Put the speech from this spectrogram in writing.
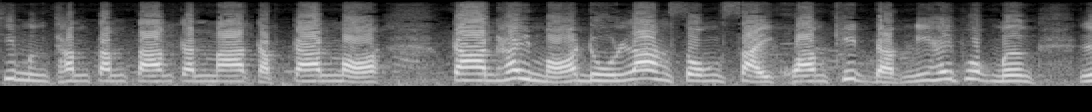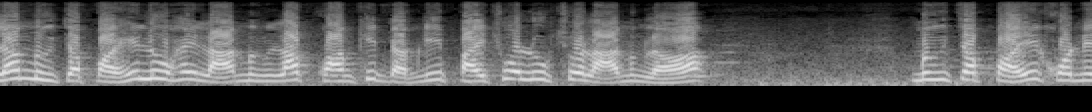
ที่มึงทำตามๆกันมากับการหมอ การให้หมอดูร่างทรงใส่ความคิดแบบนี้ให้พวกมึง แล้วมึงจะปล่อยให้ลูกให้หลาน มึงรับความคิดแบบนี้ไปชั่วลูกชั่วหลานมึงเหรอมึงจะปล่อยให้คนใน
